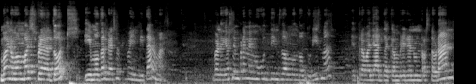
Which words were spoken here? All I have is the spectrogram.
Bueno, bon vespre a tots i moltes gràcies per invitar-me. Bueno, jo sempre m'he mogut dins del món del turisme. He treballat de cambrera en un restaurant,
